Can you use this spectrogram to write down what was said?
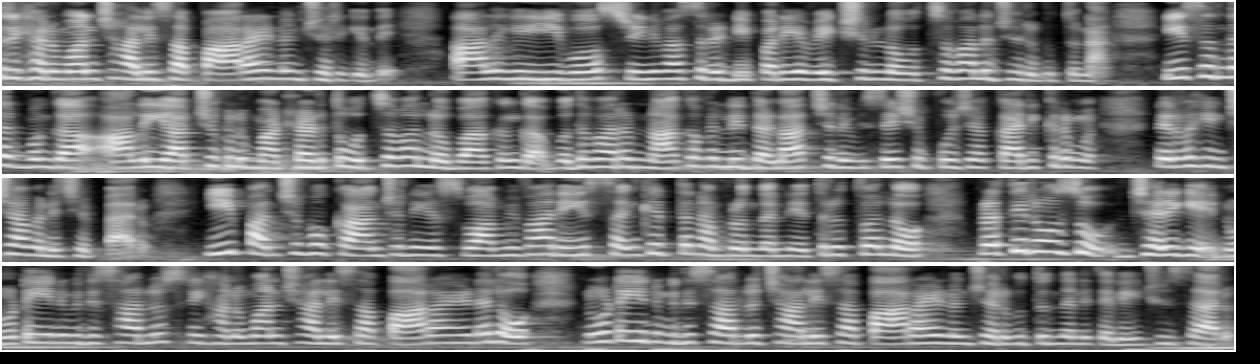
శ్రీ హనుమాన్ చాలీసా పారాయణం జరిగింది. ఆలయ ఈవో శ్రీనివాసరెడ్డి పర్యవేక్షణలో ఉత్సవాలు జరుగుతున్నాయి. ఈ సందర్భంగా ఆలయ అర్చకులు మాట్లాడుతూ ఉత్సవాల్లో భాగంగా బుధవారం నాగవల్లి దళార్చన విశేష పూజ కార్యక్రమం నిర్వహించామని చెప్పారు. ఈ పంచముఖ ఆంజనేయ స్వామి వారి సంకీర్తన బృందం నేతృత్వంలో ప్రతిరోజు జరిగే నూట ఎనిమిది సార్లు శ్రీ హనుమాన్ చాలీసా పారాయణలో నూట ఎనిమిది సార్లు చాలీసా పారాయణం జరుగుతుందని తెలియజేశారు.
